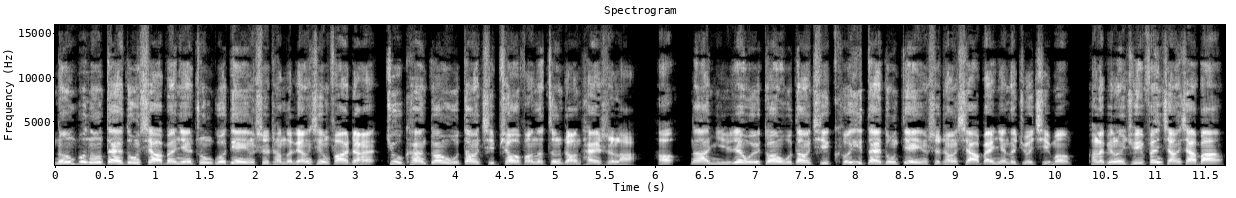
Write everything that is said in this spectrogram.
能不能带动下半年中国电影市场的良性发展，就看端午。档期票房的增长态势了。好，那你认为端午档期可以带动电影市场下半年的崛起吗？快来评论区分享一下吧！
